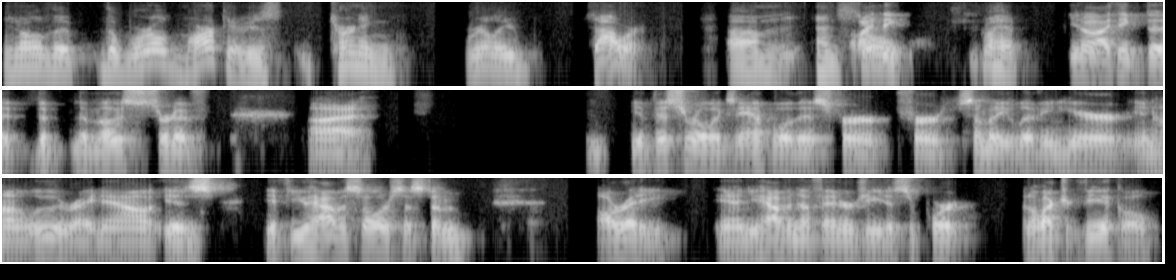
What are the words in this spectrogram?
You know, the, the world market is turning really sour. Um, and so, I think go ahead. you know, I think the the the most sort of uh, you know, visceral example of this for for somebody living here in Honolulu right now is if you have a solar system already and you have enough energy to support an electric vehicle,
